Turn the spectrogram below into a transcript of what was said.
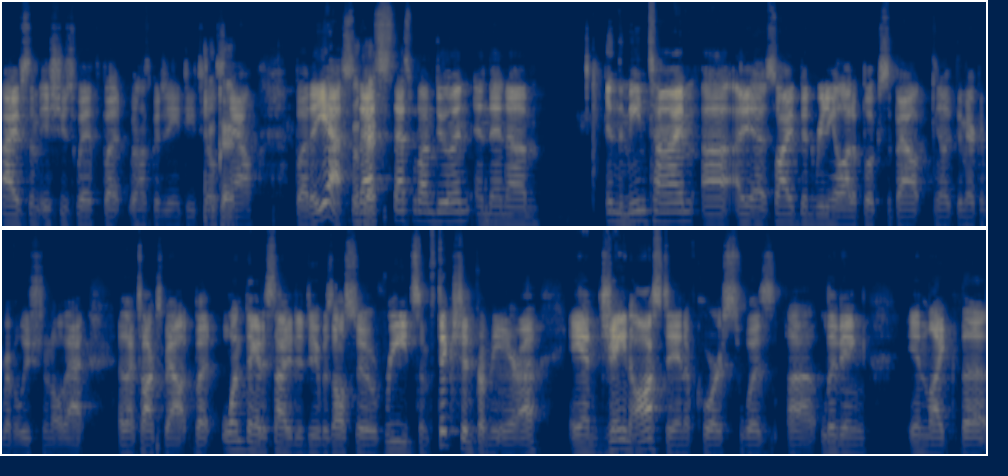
I have some issues with, but we don't have to go into any details Okay. now. But uh, yeah, so Okay. that's that's what I'm doing. And then um, in the meantime, uh, I, uh, so I've been reading a lot of books about you know like the American Revolution and all that, as I talked about. But one thing I decided to do was also read some fiction from the era. And Jane Austen, of course, was uh, living in like the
